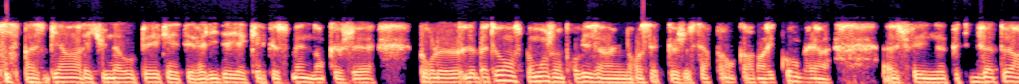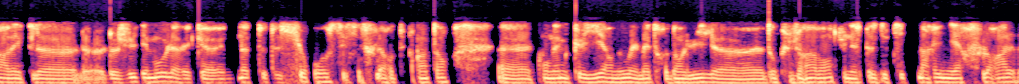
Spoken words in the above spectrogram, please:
qui se passe bien avec une AOP qui a été validée il y a quelques semaines. Donc, j'ai pour le, bateau en ce moment, j'improvise une recette que je sers pas encore dans les cours, mais euh, je fais une petite vapeur avec le, jus des moules avec une note de sureau, c'est ces fleurs du printemps qu'on aime cueillir nous et mettre dans l'huile. donc, je réinvente une espèce de petite marinière florale.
